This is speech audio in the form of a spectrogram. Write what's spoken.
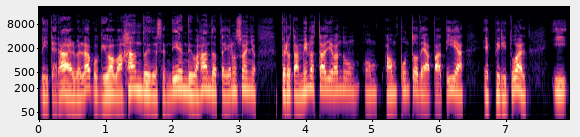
literal, ¿verdad? Porque iba bajando y descendiendo y bajando hasta llegar a un sueño, pero también lo está llevando a un- a un, a un punto de apatía espiritual. Y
